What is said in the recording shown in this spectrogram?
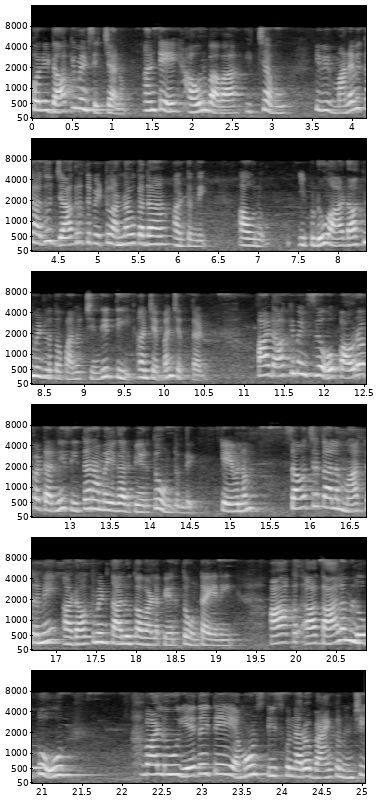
కొన్ని డాక్యుమెంట్స్ ఇచ్చాను. అంటే అవును బావా ఇచ్చావు. ఇవి మనవి కాదు జాగ్రత్త పెట్టు అన్నావు కదా అంటుంది. అవును ఇప్పుడు ఆ డాక్యుమెంట్లతో పని వచ్చింది తీ అని చెప్పని చెప్తాడు. ఆ డాక్యుమెంట్స్లో పౌరా పటార్ని సీతారామయ్య గారి పేరుతో ఉంటుంది. కేవలం సంవత్సర కాలం మాత్రమే ఆ డాక్యుమెంట్ తాలూకా వాళ్ళ పేరుతో ఉంటాయని. ఆ ఆ కాలంలోపు వాళ్ళు ఏదైతే అమౌంట్స్ తీసుకున్నారో బ్యాంకు నుంచి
